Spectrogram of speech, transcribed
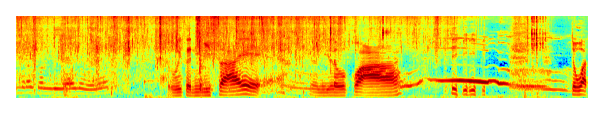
นไม่ต้องชนเรือหนูอุ้ยตัวนี้มีไซส์ตัวนี้โลกว่าจวด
